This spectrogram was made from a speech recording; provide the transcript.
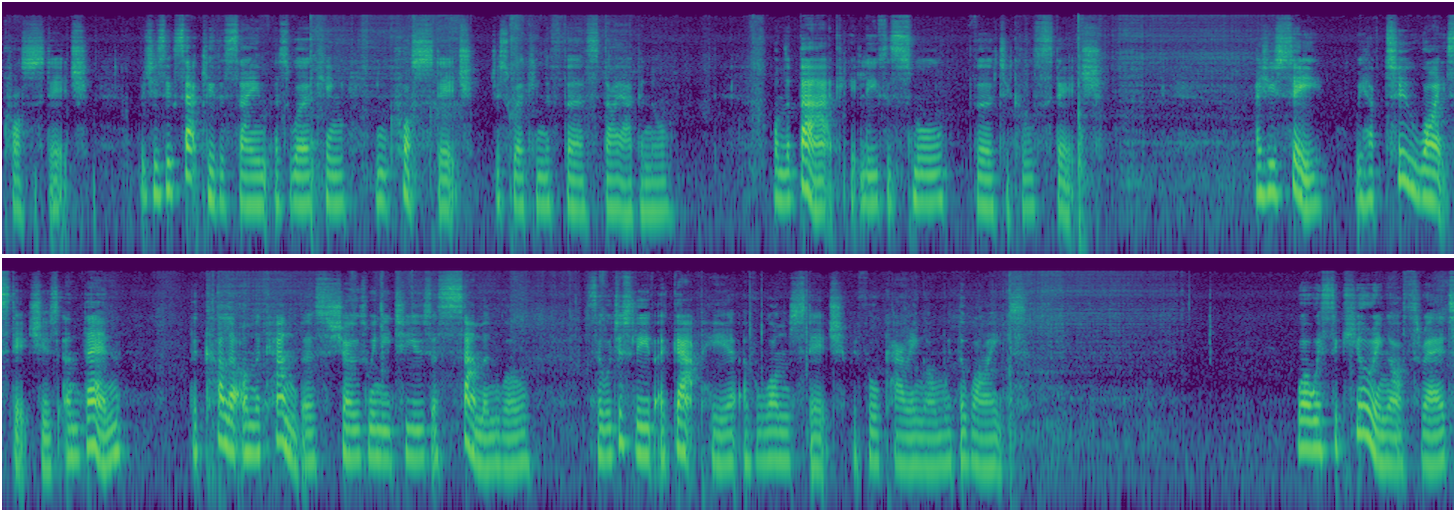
cross stitch which is exactly the same as working in cross stitch just working the first diagonal. On the back it leaves a small vertical stitch. As you see we have two white stitches and then the colour on the canvas shows we need to use a salmon wool so we'll just leave a gap here of one stitch before carrying on with the white. While we're securing our thread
